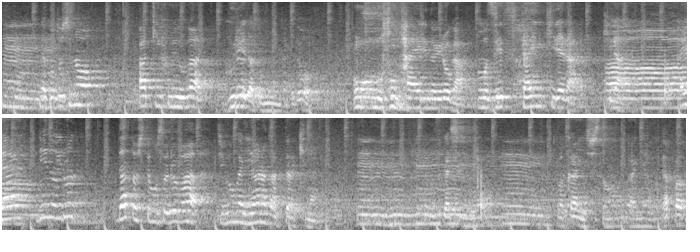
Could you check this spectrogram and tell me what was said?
うん。で今年の秋冬がグレーだと思うんだけどおおそう流行りの色がもう絶対に着れない。着ない。あ流行りの色だとしてもそれは自分が似合わなかったら着ない。うんうんうん。難しいね。うん。若い人が似合う。やっぱ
